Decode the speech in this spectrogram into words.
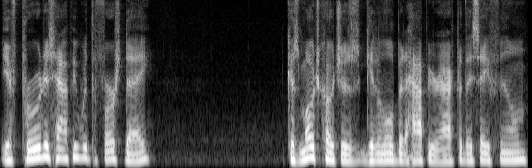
If Pruitt is happy with the first day, because most coaches get a little bit happier after they say film,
